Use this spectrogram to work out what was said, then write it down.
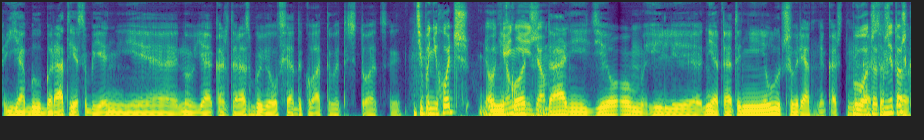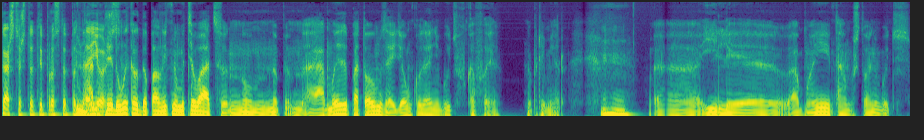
Я был бы рад, если бы я не... Ну, я каждый раз бы вел себя адекватно в этой ситуации. Типа не хочешь? Окей, не не, хочешь, идем. да, не идем, или... Нет, это не, не лучший вариант, мне кажется. Мне вот, кажется, это мне что тоже кажется, что ты просто Надо поддаешься. придумать как дополнительную мотивацию. Ну, а мы потом зайдем куда-нибудь в кафе, например. Э, Или а мы там что-нибудь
